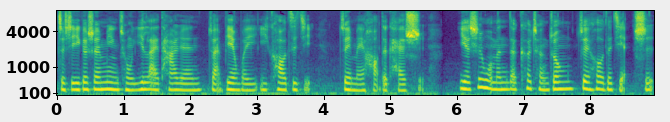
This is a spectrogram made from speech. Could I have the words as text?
这是一个生命从依赖他人转变为依靠自己最美好的开始，也是我们的课程中最后的检视。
